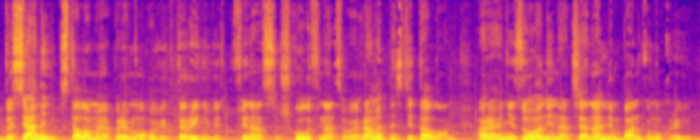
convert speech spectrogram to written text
досягнень стала моя перемога у вікторині від фінанс... школи фінансової грамотності Талан, організований Національним банком України.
